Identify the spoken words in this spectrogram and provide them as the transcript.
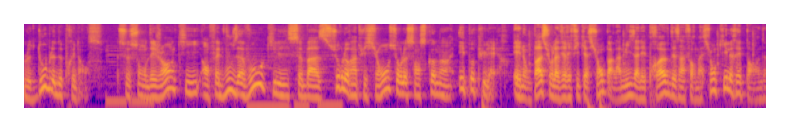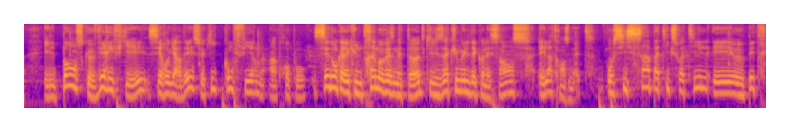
le double de prudence ce sont des gens qui, en fait, vous avouent qu'ils se basent sur leur intuition, sur le sens commun et populaire, et non pas sur la vérification par la mise à l'épreuve des informations qu'ils répandent. Ils pensent que vérifier, c'est regarder ce qui confirme un propos. C'est donc avec une très mauvaise méthode qu'ils accumulent des connaissances et la transmettent. Aussi sympathique soit-il et euh, pétri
